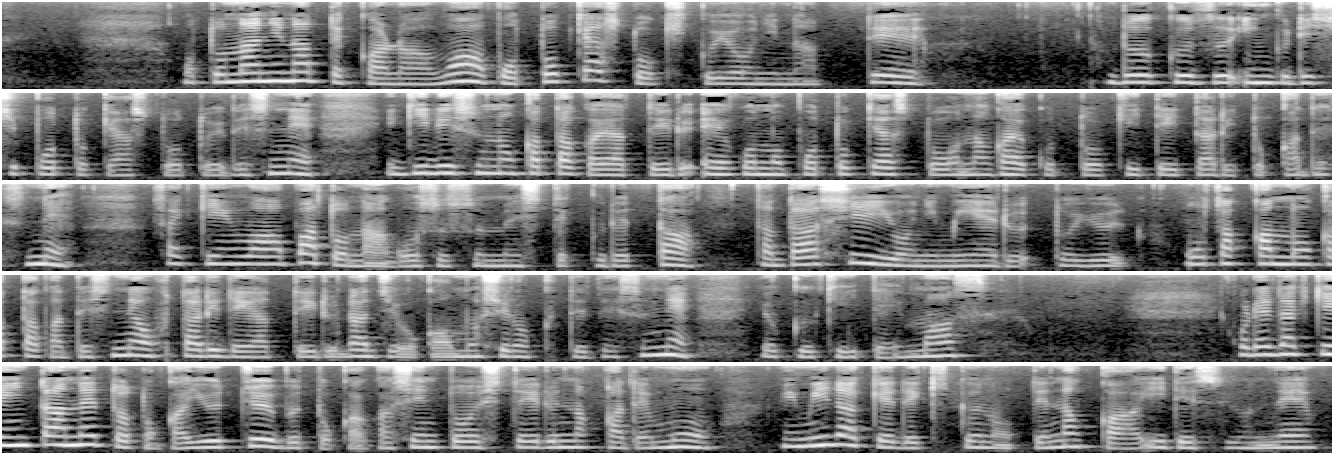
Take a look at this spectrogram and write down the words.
大人になってからはポッドキャストを聞くようになって Luke's English Podcast というですねイギリスの方がやっている英語のポッドキャストを長いこと聞いていたりとかですね最近はパートナーがおすすめしてくれた「正しいように見える」という大阪の方がですねお二人でやっているラジオが面白くてですねよく聞いています。これだけインターネットとか YouTube とかが浸透している中でも耳だけで聞くのってなんかいいですよね。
